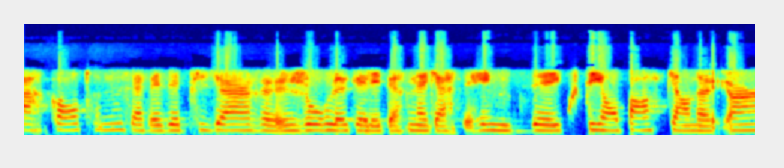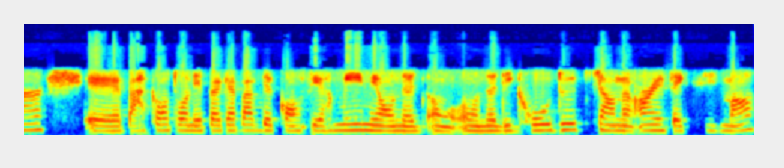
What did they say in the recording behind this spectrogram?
Par contre, nous, ça faisait plusieurs euh, jours là, que les personnes incarcérées nous disaient, écoutez, on pense qu'il y en a un. Euh, par contre, on n'est pas capable de confirmer, mais on a, on, a des gros doutes qu'il y en a un effectivement.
